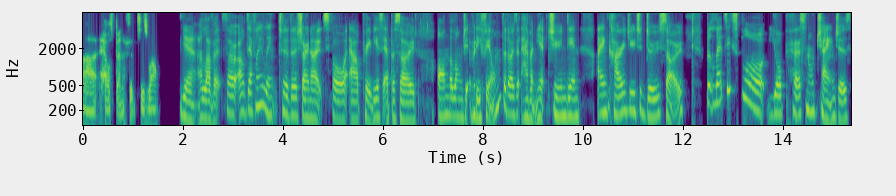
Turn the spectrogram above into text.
uh, health benefits as well. Yeah, I love it. So I'll definitely link to the show notes for our previous episode on the longevity film. For those that haven't yet tuned in, I encourage you to do so. But let's explore your personal changes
